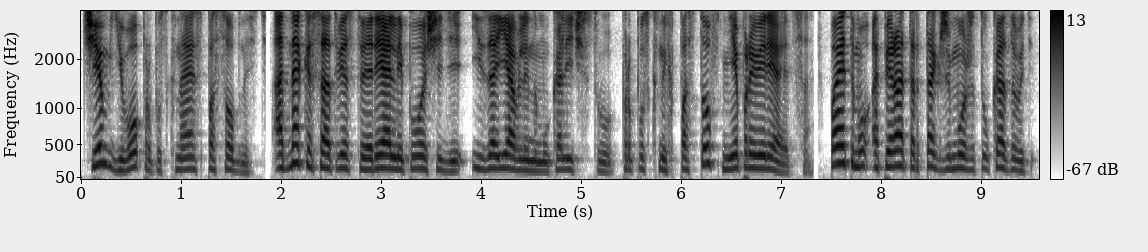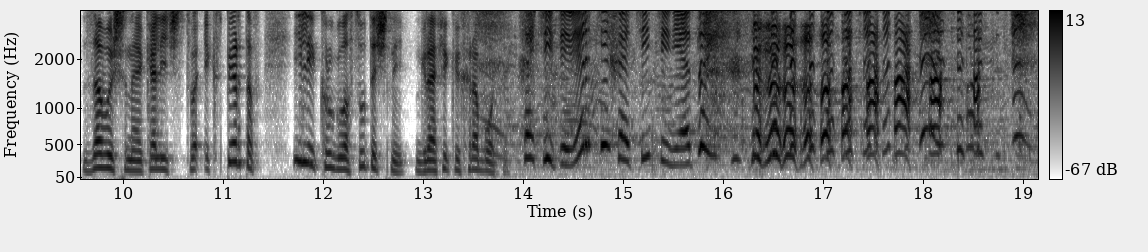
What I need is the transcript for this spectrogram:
чем его пропускная способность. Однако соответствие реальной площади и заявленному количеству пропускных постов не проверяется. Поэтому оператор также может указывать завышенное количество экспертов или круглосуточный график их работы. Хотите верьте, хотите нет.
